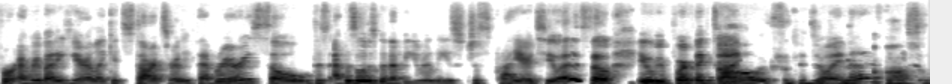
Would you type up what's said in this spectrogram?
for everybody here, like it starts early February. So this episode is going to be released just prior to it. So it will be perfect time oh, to join us. Awesome.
